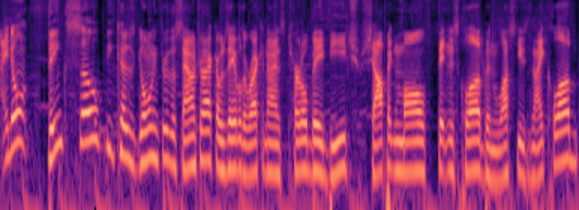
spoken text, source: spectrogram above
I don't think so, because going through the soundtrack, I was able to recognize Turtle Bay Beach, Shopping Mall, Fitness Club, and Lusty's Nightclub,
